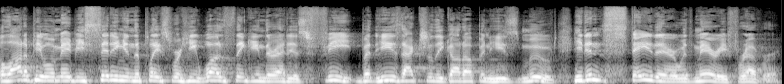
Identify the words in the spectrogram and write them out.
A lot of people may be sitting in the place where he was thinking they're at his feet, but he's actually got up and he's moved. He didn't stay there with Mary forever.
